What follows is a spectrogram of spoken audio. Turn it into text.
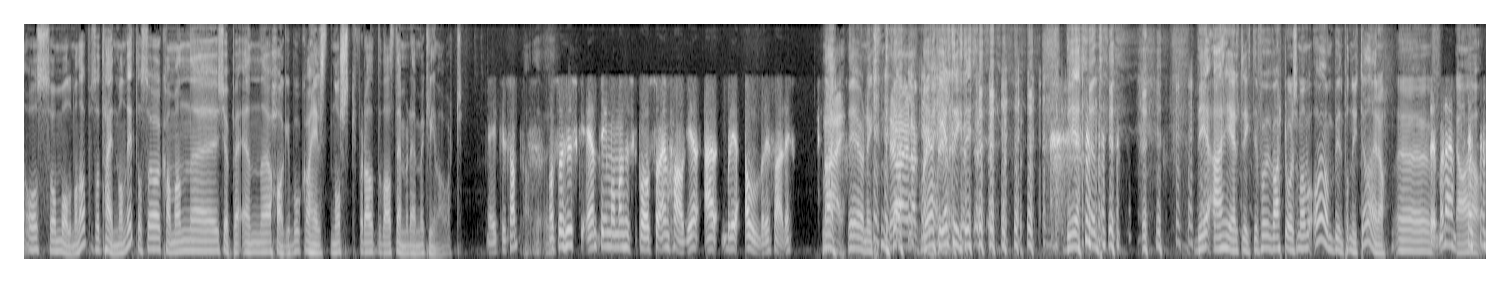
og så måler man opp, så tegner man litt, og så kan man eh, kjøpe en eh, hagebok, og helst norsk, for da, da stemmer det med klimaet vårt. Ikke sant? Ja, det- Og så husk, En ting må man huske på også. En hage er, blir aldri ferdig. Nei. det gjør den ikke. Det har jeg lagt Det er helt riktig. Det, det, det er helt riktig, for hvert år som man Å, ja, man begynner på nytt igjen ja. Uh, Stemmer det. Ja, ja.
